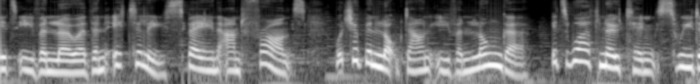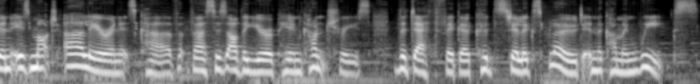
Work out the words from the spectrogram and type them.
It's even lower than Italy, Spain, and France, which have been locked down even longer. It's worth noting Sweden is much earlier in its curve versus other European countries. The death figure could still explode in the coming weeks.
